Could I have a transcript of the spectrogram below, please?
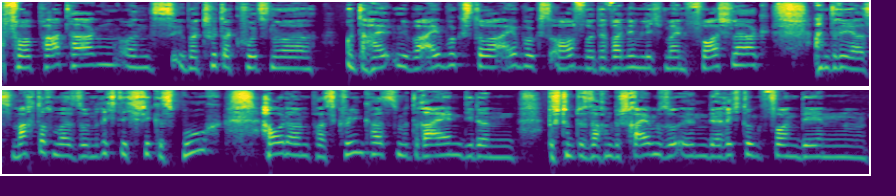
vor paar Tagen uns über Twitter kurz nur unterhalten über iBookstore, iBooks Off. Und da war nämlich mein Vorschlag, Andreas, mach doch mal so ein richtig schickes Buch, hau da ein paar Screencasts mit rein, die dann bestimmte Sachen beschreiben, so in der Richtung von den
